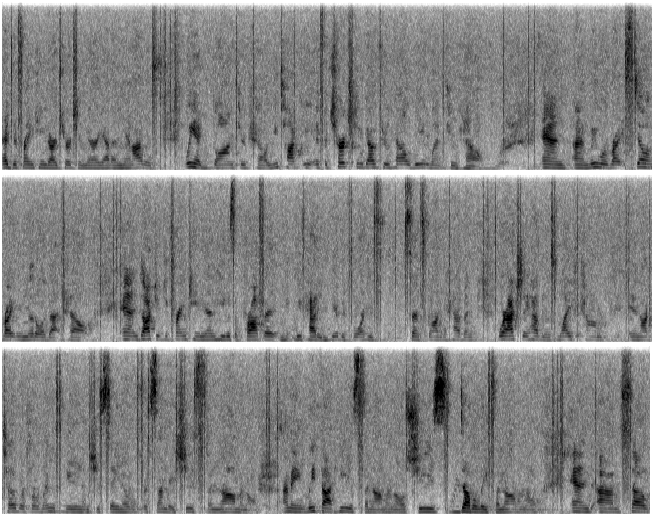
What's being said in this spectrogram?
Came to our church in Marietta, and man, I was we had gone through hell. You talk, if a church can go through hell, we went through hell. And, and we were right, still right in the middle of that hell. And Dr. Dufresne came in. He was a prophet, and we've had him here before. He's since gone to heaven. We're actually having his wife come in October for a women's meeting, and she's staying over for Sunday. She's phenomenal. I mean, we thought he was phenomenal. She's doubly phenomenal. And um, so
